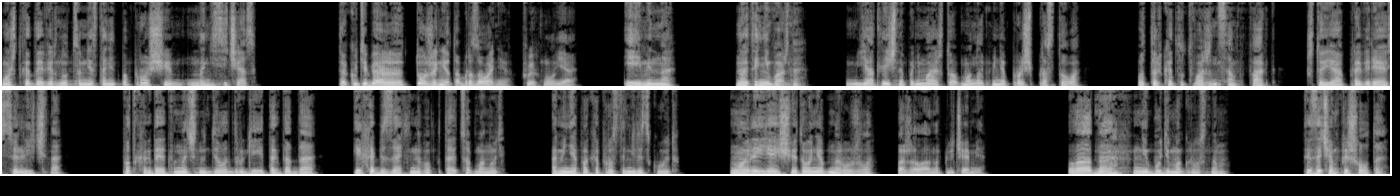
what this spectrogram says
Может, когда вернуться, мне станет попроще, но не сейчас. «Так у тебя же тоже нет образования», — фыркнул я. «Именно. Но это не важно. Я отлично понимаю, что обмануть меня проще простого. Вот только тут важен сам факт, что я проверяю все лично. Вот когда это начнут делать другие, тогда да, их обязательно попытаются обмануть. А меня пока просто не рискуют. Ну или я еще этого не обнаружила, — пожала она плечами. Ладно, не будем о грустном. Ты зачем пришел-то?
